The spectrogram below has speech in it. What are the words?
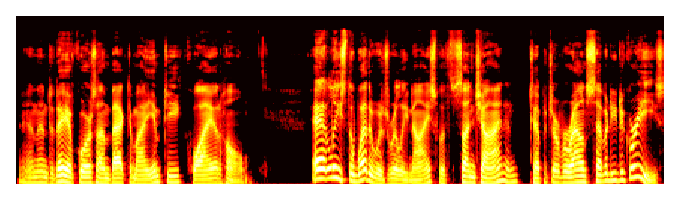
and then today, of course, I'm back to my empty, quiet home. At least the weather was really nice with sunshine and temperature of around 70 degrees.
